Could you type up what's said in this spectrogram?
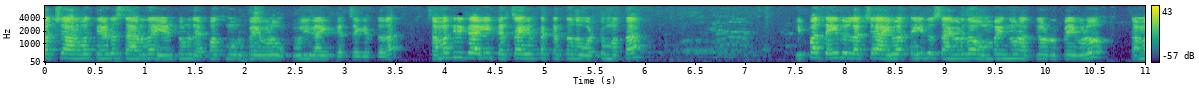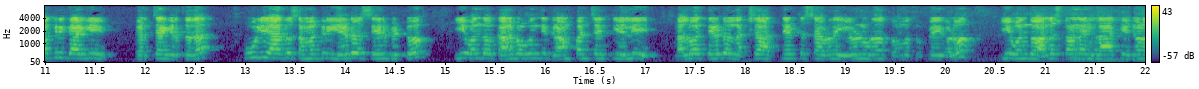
ಲಕ್ಷ ಅರವತ್ತೆರಡು ಸಾವಿರದ ಎಂಟುನೂರ ಎಪ್ಪತ್ತ್ ಮೂರು ರೂಪಾಯಿಗಳು ಕೂಲಿಗಾಗಿ ಖರ್ಚಾಗಿರ್ತದ. ಸಮಗ್ರಿಗಾಗಿ ಖರ್ಚಾಗಿರ್ತಕ್ಕಂಥದ್ದು ಒಟ್ಟು ಮೊತ್ತ ಇಪ್ಪತ್ತೈದು ಲಕ್ಷ ಐವತ್ತೈದು ಸಾವಿರದ ಒಂಬೈನೂರ ಹದಿನೇಳು ರೂಪಾಯಿಗಳು ಸಮಗ್ರಿಗಾಗಿ ಖರ್ಚಾಗಿರ್ತದ. ಕೂಲಿ ಹಾಗೂ ಸಮಗ್ರಿ ಎರಡು ಸೇರಿಬಿಟ್ಟು ಈ ಒಂದು ಕಲಬುರಗುಂದಿ ಗ್ರಾಮ ಪಂಚಾಯತಿಯಲ್ಲಿ ನಲವತ್ತೆರಡು ಲಕ್ಷ ಹದಿನೆಂಟು ಸಾವಿರದ ಏಳ್ನೂರ ತೊಂಬತ್ತು ರೂಪಾಯಿಗಳು ಈ ಒಂದು ಅನುಷ್ಠಾನ ಇಲಾಖೆಗಳ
